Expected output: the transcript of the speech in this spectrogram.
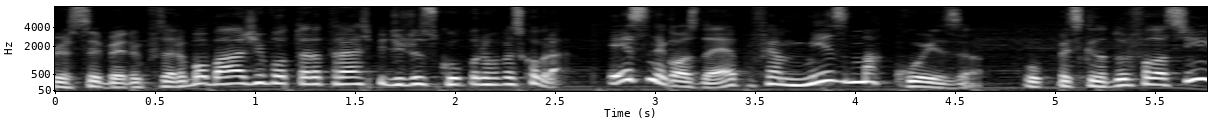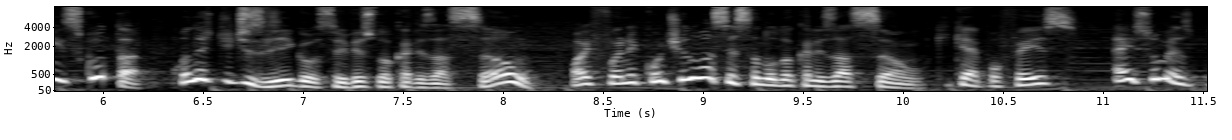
Perceberam que fizeram bobagem, voltaram atrás, pediram desculpa, não vou mais cobrar. Esse negócio da Apple foi a mesma coisa. O pesquisador falou assim: escuta, quando a gente desliga o serviço de localização, o iPhone continua acessando a localização. O que, que a Apple fez? É isso mesmo.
